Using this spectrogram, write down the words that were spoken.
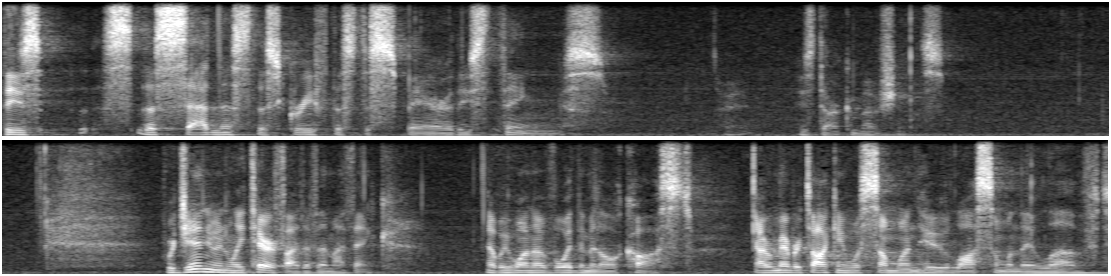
These, this sadness, this grief, this despair, these things, right? these dark emotions. We're genuinely terrified of them, I think that we want to avoid them at all costs. I remember talking with someone who lost someone they loved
